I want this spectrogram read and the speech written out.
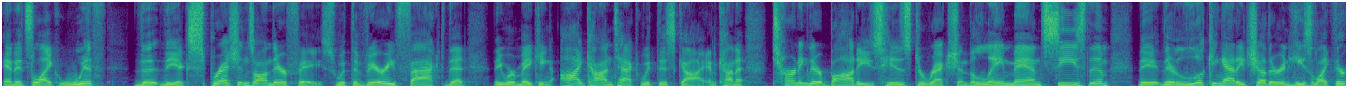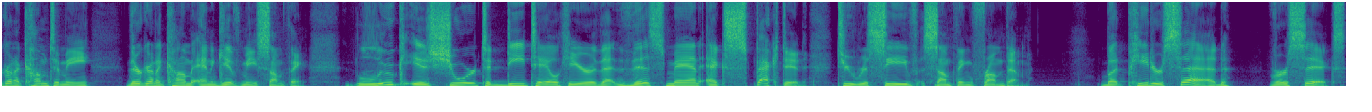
And it's like with the the expressions on their face with the very fact that they were making eye contact with this guy and kind of turning their bodies his direction. The lame man sees them they they're looking at each other and he's like they're going to come to me. They're going to come and give me something. Luke is sure to detail here that this man expected to receive something from them. But Peter said verse 6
